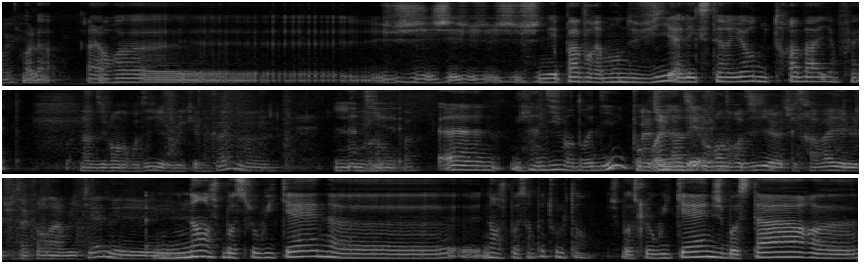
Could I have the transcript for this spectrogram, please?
Ouais? Voilà. Alors, euh, je n'ai pas vraiment de vie à l'extérieur du travail, en fait. Lundi, vendredi et le week-end quand même euh, Lundi, euh, lundi, vendredi. Pourquoi du lundi lundi au vendredi, euh, tu travailles et le, tu t'accordes un week-end et. Non, je bosse le week-end. euh, Non, je bosse un peu tout le temps. Je bosse le week-end, je bosse tard. euh,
